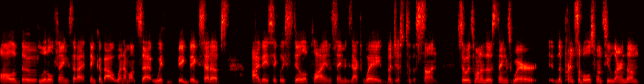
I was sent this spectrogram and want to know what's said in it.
all of those little things that I think about when I'm on set with big, big setups, I basically still apply in the same exact way, but just to the sun. So it's one of those things where the principles, once you learn them,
